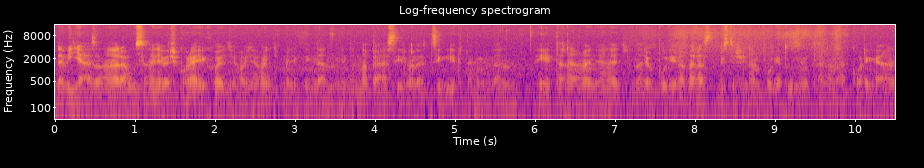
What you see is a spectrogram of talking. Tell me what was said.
de vigyázzon arra 21 éves koráig, hogy, hogy, hogy mondjuk minden, minden nap elszívjon öt cigit, meg minden héten elmenjen egy nagyobb bulira, mert az biztos, hogy nem fogja tudni utána már korrigálni.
